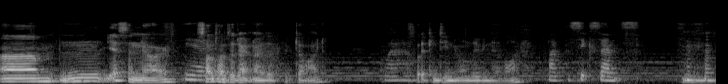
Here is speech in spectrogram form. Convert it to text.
Um, mm, yes and no. Yeah. Sometimes they don't know that they've died, Wow. so they continue on living their life. Like the sixth sense. Mm.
